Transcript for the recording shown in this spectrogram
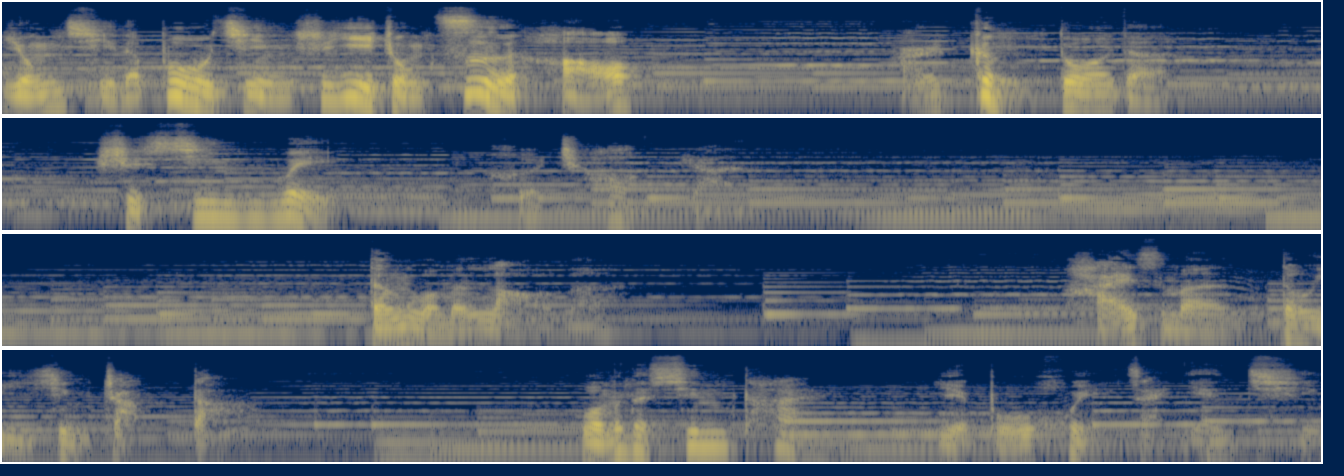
涌起的不仅是一种自豪，而更多的是欣慰和怅然。等我们老了。孩子们都已经长大，我们的心态也不会再年轻。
